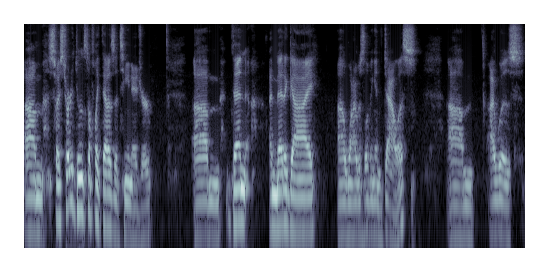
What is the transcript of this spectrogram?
Um, so I started doing stuff like that as a teenager. Um, then I met a guy uh, when I was living in Dallas. Um, I was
